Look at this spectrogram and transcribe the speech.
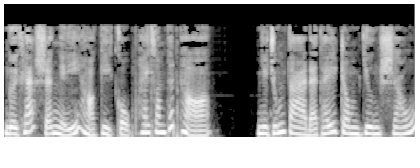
người khác sẽ nghĩ họ kỳ cục hay không thích họ. Như chúng ta đã thấy trong chương 6,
